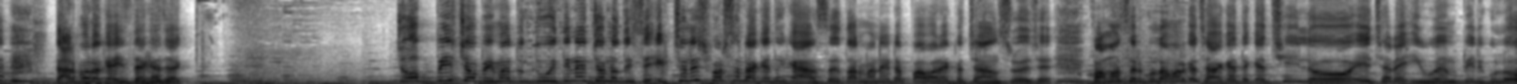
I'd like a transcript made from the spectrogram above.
তারপরও গাইস দেখা যাক। চব্বিশ চব্বিশ, মাত্র দুই দিনের জন্য দিছে। একচল্লিশ পার্সেন্ট আগে থেকে আছে, তার মানে এটা পাওয়ার একটা চান্স রয়েছে। ফার্মাসেরগুলো আমার কাছে আগে থেকে ছিল, এছাড়া ইউএমপিরগুলো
